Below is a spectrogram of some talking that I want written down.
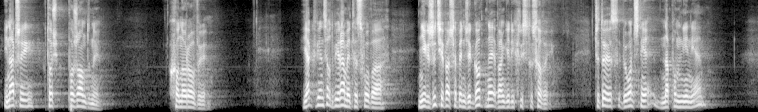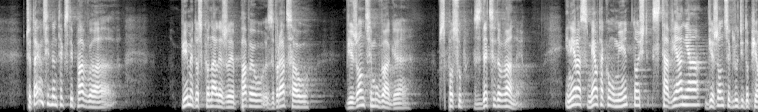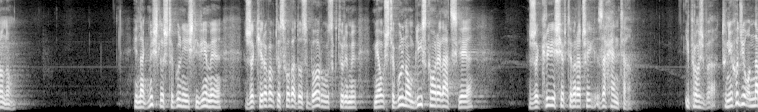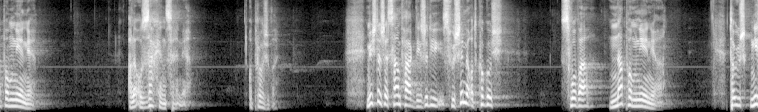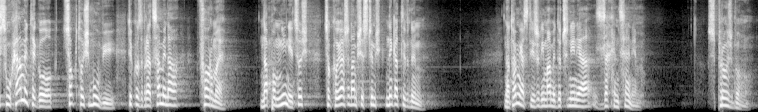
Inaczej ktoś porządny, honorowy. Jak więc odbieramy te słowa? Niech życie wasze będzie godne Ewangelii Chrystusowej. Czy to jest wyłącznie napomnienie? Czytając inne teksty Pawła, wiemy doskonale, że Paweł zwracał wierzącym uwagę w sposób zdecydowany. I nieraz miał taką umiejętność stawiania wierzących ludzi do pionu. Jednak myślę, szczególnie jeśli wiemy, że kierował te słowa do zboru, z którym miał szczególną, bliską relację, że kryje się w tym raczej zachęta i prośba. Tu nie chodzi o napomnienie, ale o zachęcenie, o prośbę. Myślę, że sam fakt, jeżeli słyszymy od kogoś słowa napomnienia, to już nie słuchamy tego, co ktoś mówi, tylko zwracamy na formę, napomnienie, coś, co kojarzy nam się z czymś negatywnym. Natomiast jeżeli mamy do czynienia z zachęceniem, z prośbą,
